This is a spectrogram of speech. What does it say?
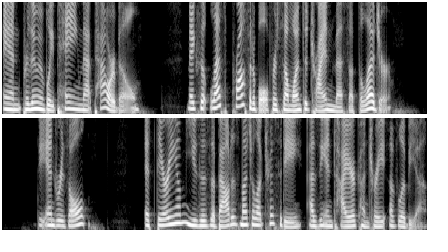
and presumably paying that power bill makes it less profitable for someone to try and mess up the ledger. The end result? Ethereum uses about as much electricity as the entire country of Libya.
